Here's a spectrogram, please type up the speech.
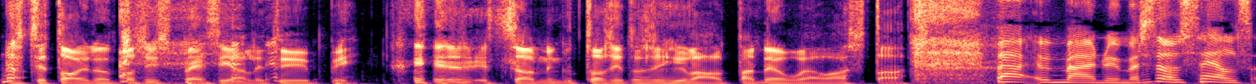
No. se toinen on tosi spesiaalityyppi. se on niinku tosi tosi hyvä ottaa neuvoja vastaan. Mä, mä en ymmärrä. Se on sales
